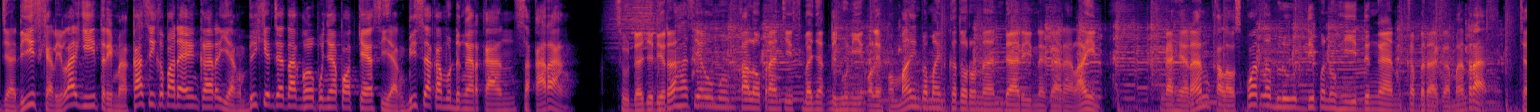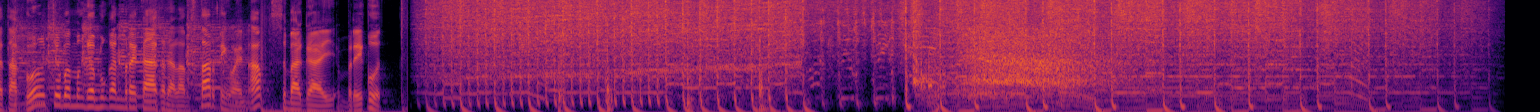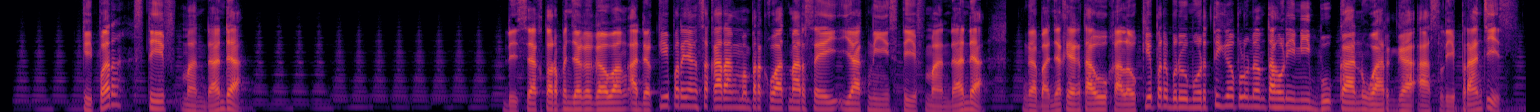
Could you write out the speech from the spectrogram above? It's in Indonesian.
Jadi sekali lagi terima kasih kepada Anchor yang bikin Cetak Gol punya podcast yang bisa kamu dengarkan sekarang. Sudah jadi rahasia umum kalau Prancis banyak dihuni oleh pemain-pemain keturunan dari negara lain. Nggak heran kalau skuad Le Bleu dipenuhi dengan keberagaman ras. Cetak Gol coba menggabungkan mereka ke dalam starting line up sebagai berikut. Kiper Steve Mandanda. Di sektor penjaga gawang ada kiper yang sekarang memperkuat Marseille yakni Steve Mandanda. Nggak banyak yang tahu kalau kiper berumur 36 tahun ini bukan warga asli Prancis.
